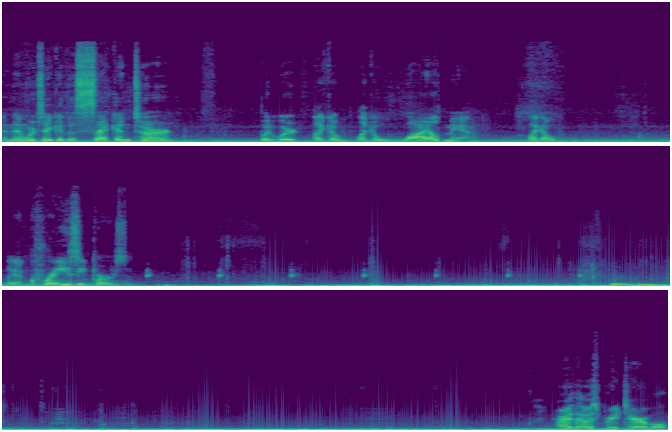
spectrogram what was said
and then we're taking the second turn, but we're like a like a wild man, like a like a crazy person. All right, that was pretty terrible.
